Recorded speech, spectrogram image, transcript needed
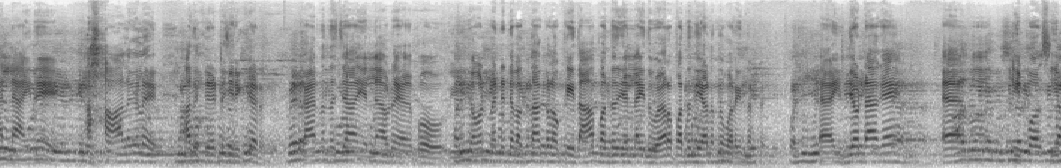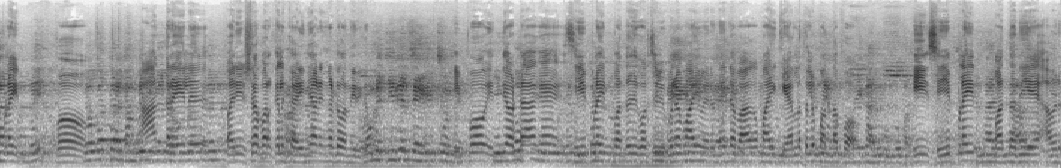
അല്ല ഇത് ആളുകളെ അത് കേട്ട് ചിരിക്കുകയാണ് കാരണം എന്താ വെച്ചാൽ എല്ലാവരും ഇപ്പോൾ ഈ ഗവൺമെന്റിന്റെ വക്താക്കളൊക്കെ ഇത് ആ പദ്ധതിയല്ല ഇത് വേറെ പദ്ധതിയാണെന്ന് പറയുന്നുണ്ട്. ഇന്ത്യ ഒട്ടാകെ ഇപ്പോൾ സീപ്ലൈൻ ഇപ്പോൾ ആന്ധ്രയിൽ പരീക്ഷണ പറക്കൽ കഴിഞ്ഞാണ് ഇങ്ങോട്ട് വന്നിരിക്കുന്നത്. ഇപ്പോൾ ഇന്ത്യ ഒട്ടാകെ സീപ്ലൈൻ പദ്ധതി കുറച്ച് വിപുലമായി വരുന്നതിന്റെ ഭാഗമായി കേരളത്തിലും വന്നപ്പോൾ ഈ സീപ്ലൈൻ പദ്ധതിയെ അവർ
